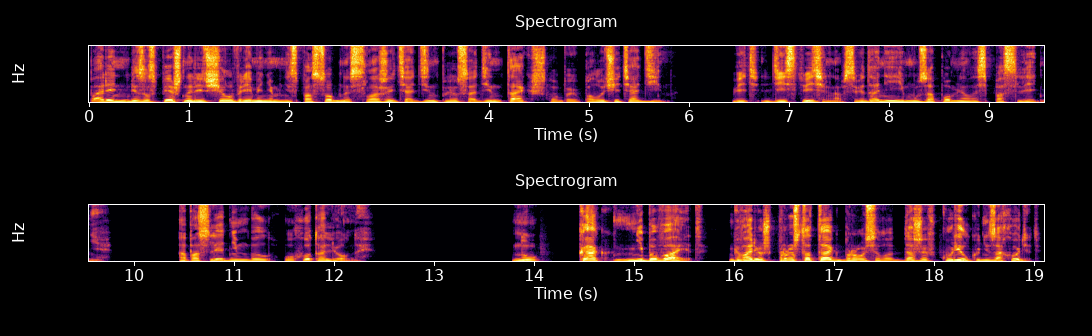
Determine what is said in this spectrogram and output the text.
Парень безуспешно лечил временем неспособность сложить один плюс один так, чтобы получить один. Ведь действительно в свидании ему запомнилось последнее. А последним был уход Алены. Ну, как не бывает? Говоришь, просто так бросила, даже в курилку не заходит.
